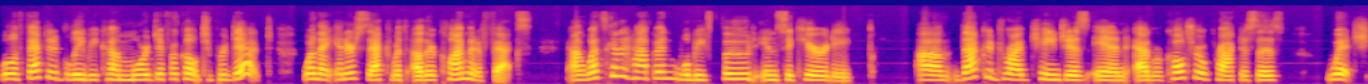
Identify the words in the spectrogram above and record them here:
will effectively become more difficult to predict when they intersect with other climate effects. And what's going to happen will be food insecurity. Um, that could drive changes in agricultural practices, which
